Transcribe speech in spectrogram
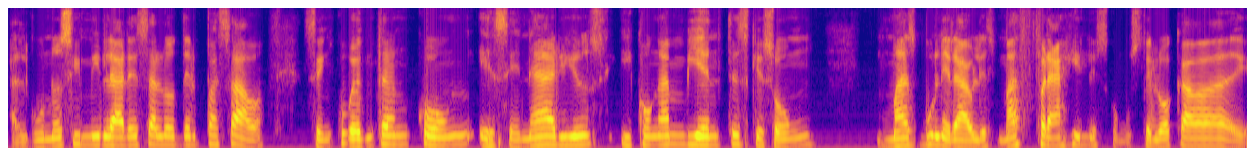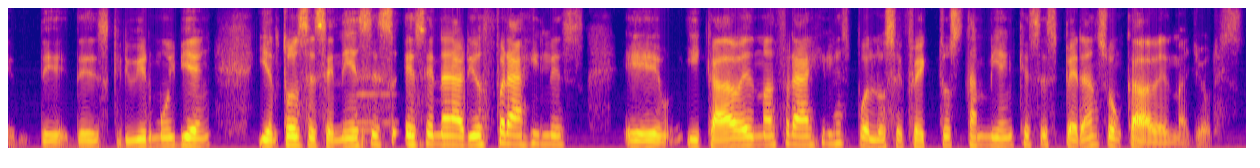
algunos similares a los del pasado, se encuentran con escenarios y con ambientes que son más vulnerables, más frágiles, como usted lo acaba de, describir muy bien, y entonces en esos escenarios frágiles eh, y cada vez más frágiles, pues los efectos también que se esperan son cada vez mayores.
